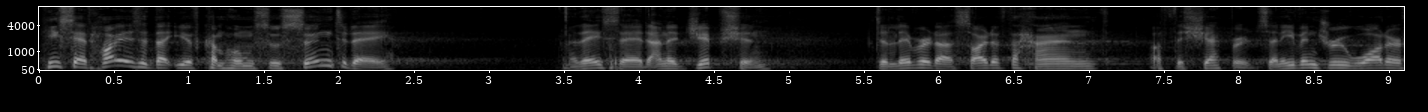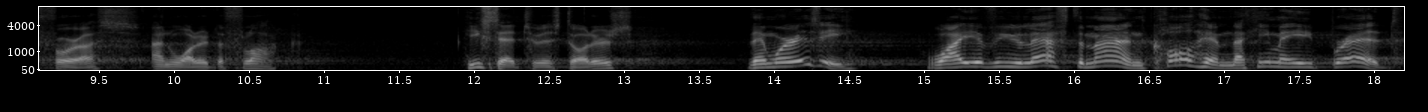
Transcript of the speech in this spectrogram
he said, How is it that you have come home so soon today? They said, An Egyptian delivered us out of the hand of the shepherds and even drew water for us and watered the flock. He said to his daughters, Then where is he? Why have you left the man? Call him that he may eat bread.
